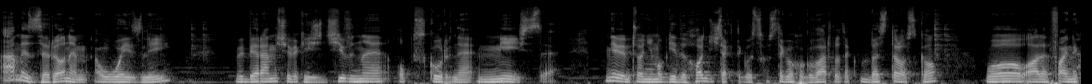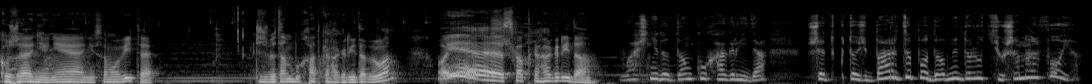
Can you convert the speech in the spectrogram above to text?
a my z Ronem Weasley wybieramy się w jakieś dziwne, obskurne miejsce. Nie wiem, czy oni mogli wychodzić tak tego, z tego Hogwartu tak beztrosko. Wow, ale fajne korzenie, nie, niesamowite. Czyżby tam był chatka Hagrida była? O jest, chatka Hagrida. Właśnie do domku Hagrida wszedł ktoś bardzo podobny do Lucjusza Malfoja.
